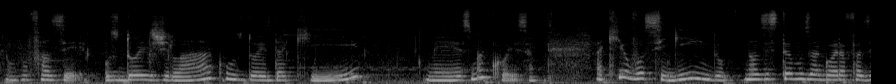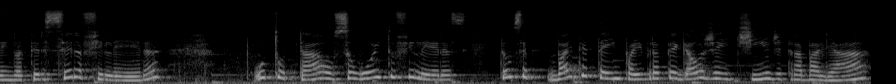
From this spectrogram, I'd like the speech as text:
Então, vou fazer os dois de lá com os dois daqui. Mesma coisa. Aqui eu vou seguindo, nós estamos agora fazendo a terceira fileira. O total são oito fileiras. Então você vai ter tempo aí para pegar o jeitinho de trabalhar,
